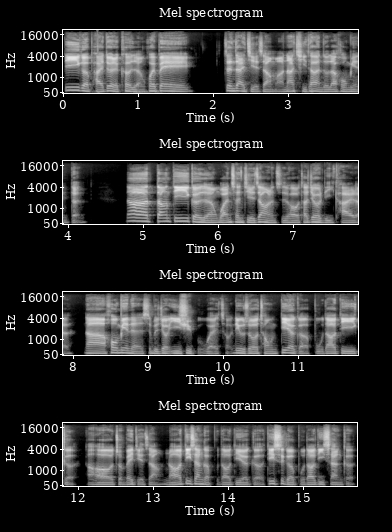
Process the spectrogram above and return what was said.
第一个排队的客人会被正在结账嘛？那其他人都在后面等。那当第一个人完成结账了之后，他就离开了。那后面的人是不是就依序补位？从例如说，从第二个补到第一个，然后准备结账，然后第三个补到第二个，第四个补到第三个，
